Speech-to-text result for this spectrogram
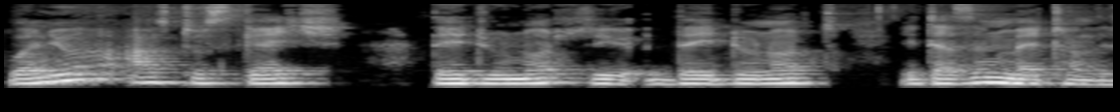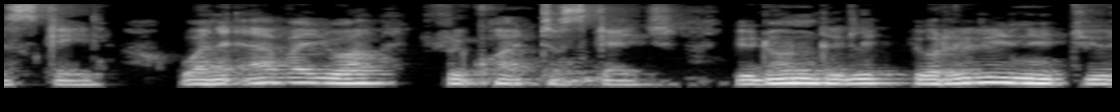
When you are asked to sketch they do not they do not it doesn't matter on the scale whenever you are required to sketch you don't really you really need to,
